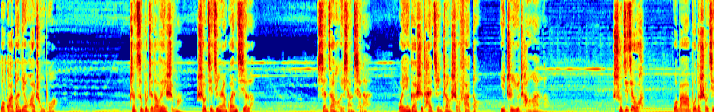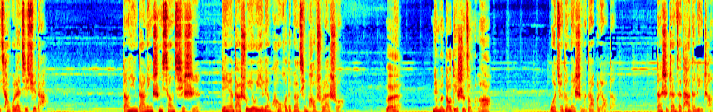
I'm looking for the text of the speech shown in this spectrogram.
我挂断电话重拨。这次不知道为什么手机竟然关机了。现在回想起来，我应该是太紧张，手发抖，以至于长按了。手机借我，我把阿布的手机抢过来继续打。当应答铃声响起时，店员大叔又一脸困惑的表情跑出来说：“喂，你们到底是怎么了？”我觉得没什么大不了的。但是站在他的立场，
